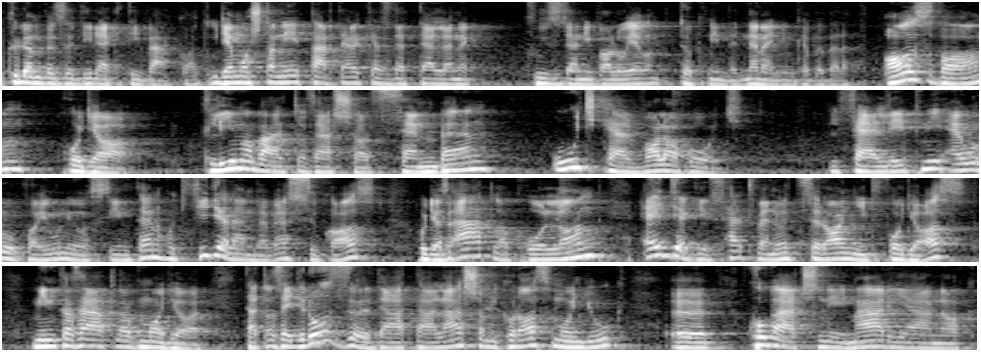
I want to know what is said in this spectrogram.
különböző direktívákat. Ugye most a néppárt elkezdett ellenek küzdeni valójában, tök mindegy, nem menjünk ebbe bele. Az van, hogy a klímaváltozással szemben úgy kell valahogy fellépni Európai Unió szinten, hogy figyelembe vesszük azt, hogy az átlag holland 1,75-ször annyit fogyaszt, mint az átlag magyar. Tehát az egy rossz zöld átállás, amikor azt mondjuk Kovácsné Máriának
